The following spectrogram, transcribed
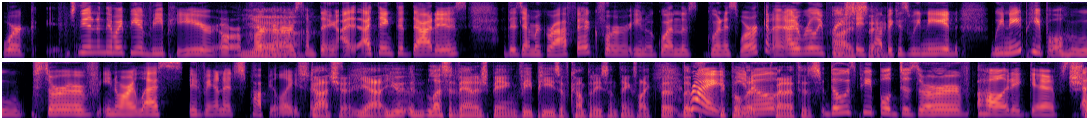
work. You know, they might be a VP or, or a partner Yeah. or something. I, I think that that is the demographic for you know Gwyneth's, Gwyneth's work, and I, I really appreciate see. that because we need we need people who serve you know our less advantaged population. Gotcha. Yeah, you less advantage being VPs of companies and things like the the Right, people you that know, Gwyneth is Those people deserve holiday gifts sure,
